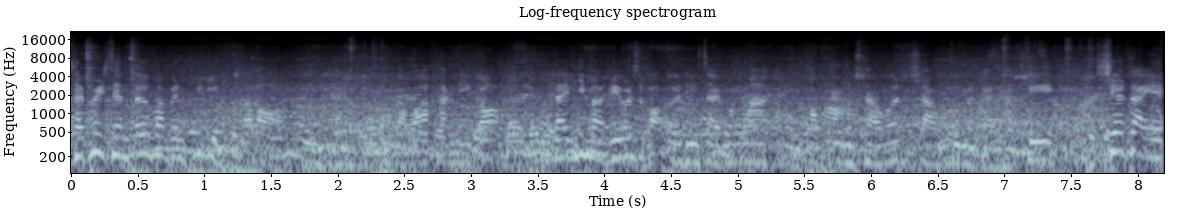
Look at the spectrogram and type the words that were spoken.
ใช้พรีเซนเตอร์มาเป็นผู้หญิงตลอด ว่าครั้งนี้ก็ได้ที่มาที่รู้สึกว่าเออดีใจมากๆครับผมขอบคุณชาวเวอร์ชาวเวอร์เหมือนกันครับที่เชื่อใจใน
